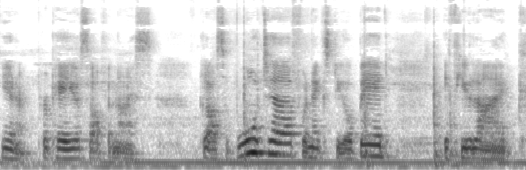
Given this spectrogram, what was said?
you know, prepare yourself a nice glass of water for next to your bed. If you like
